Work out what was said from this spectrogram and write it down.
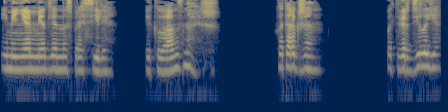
и меня медленно спросили, «И клан знаешь?» «Хатаргжан», — подтвердила я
